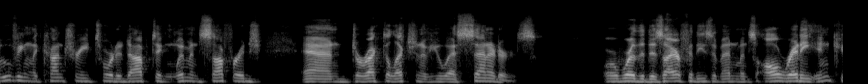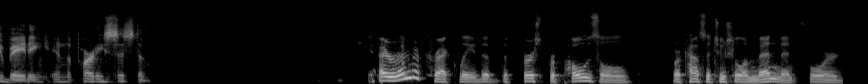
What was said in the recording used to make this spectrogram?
moving the country toward adopting women's suffrage and direct election of U.S. senators? or were the desire for these amendments already incubating in the party system? If I remember correctly, the, the first proposal for a constitutional amendment for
